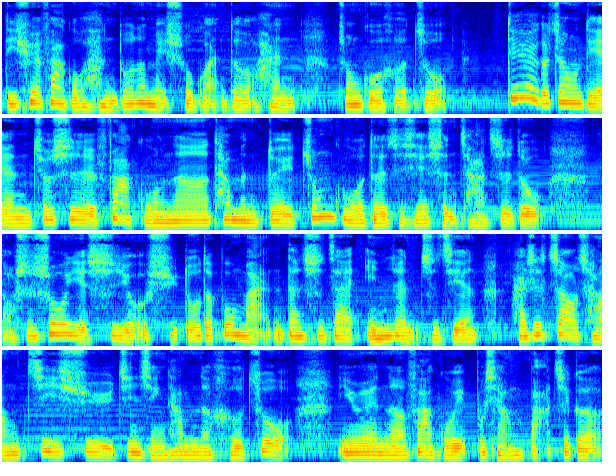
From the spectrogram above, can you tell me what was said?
的确，法国很多的美术馆都有和中国合作。第二个重点就是法国呢，他们对中国的这些审查制度，老实说也是有许多的不满，但是在隐忍之间，还是照常继续进行他们的合作。因为呢，法国也不想把这个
